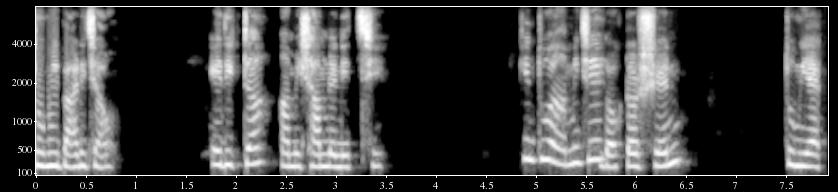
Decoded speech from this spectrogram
তুমি বাড়ি যাও। এদিকটা আমি সামলে নিচ্ছি। কিন্তু আমি যে ডক্টর সেন, তুমি এক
